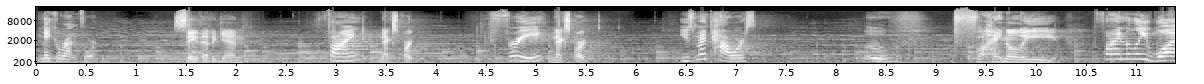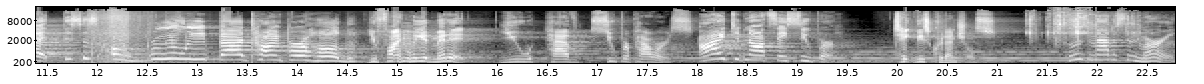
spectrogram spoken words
Make a run for it. Say that again. Find Next part. free. Next part. Use my powers. Oof. Finally! Finally, what? This is a really bad time for a hug. You finally admit it. You have superpowers. I did not say super. Take these credentials. Who's Madison Murray?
